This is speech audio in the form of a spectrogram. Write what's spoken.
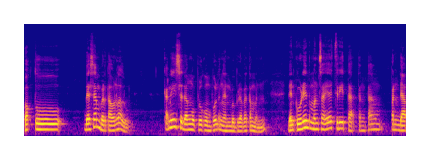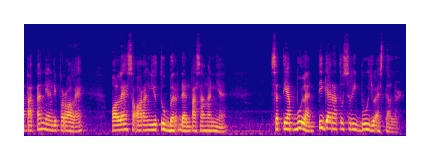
waktu Desember tahun lalu, kami sedang ngumpul-kumpul dengan beberapa teman dan kemudian teman saya cerita tentang pendapatan yang diperoleh oleh seorang YouTuber dan pasangannya setiap bulan 300 ribu US dollar.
